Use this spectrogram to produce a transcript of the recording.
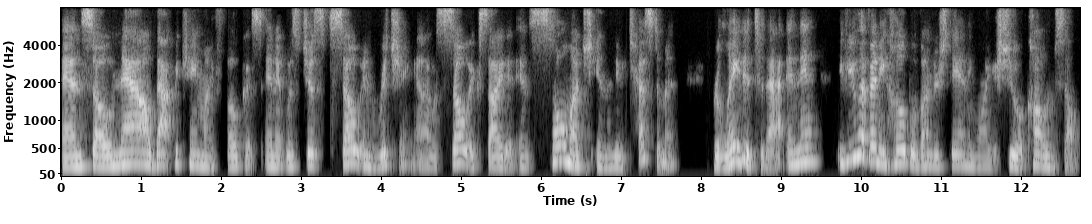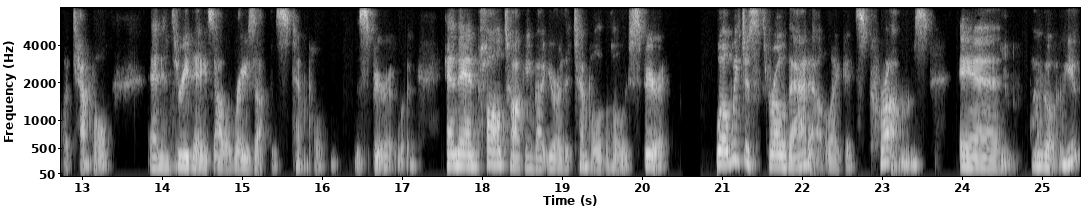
And so now that became my focus, and it was just so enriching. And I was so excited, and so much in the New Testament related to that. And then, if you have any hope of understanding why Yeshua called himself a temple, and in three days I will raise up this temple, the Spirit would. And then Paul talking about you are the temple of the Holy Spirit. Well, we just throw that out like it's crumbs. And I'm going, you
